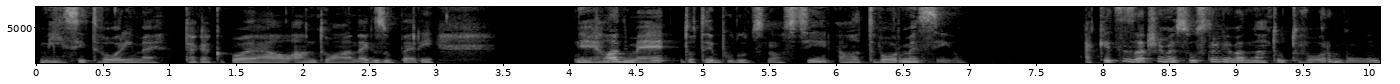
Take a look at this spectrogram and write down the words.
my si tvoríme, tak ako povedal Antoine Exupery. Nehľaďme do tej budúcnosti, ale tvorme si ju. A keď sa začneme sústredovať na tú tvorbu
